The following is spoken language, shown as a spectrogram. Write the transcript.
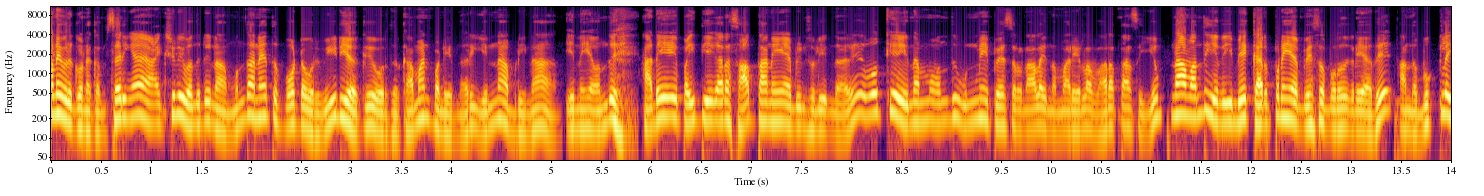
அனைவருக்கும் வணக்கம். சரிங்க ஆக்சுவலி வந்துட்டு நான் முந்தா நேத்து போட்ட ஒரு வீடியோக்கு ஒருத்தர் கமெண்ட் பண்ணியிருந்தாரு. என்ன அப்படின்னா என்னைய வந்து அடே பைத்தியக்கார சாத்தானே அப்படின்னு சொல்லியிருந்தாரு. ஓகே நம்ம வந்து உண்மை பேசுறதுனால இந்த மாதிரி எல்லாம் வரத்தான் செய்யும். நான் வந்து எதையுமே கற்பனையா பேச போறது கிடையாது. அந்த புக்ல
